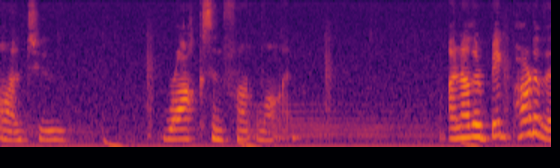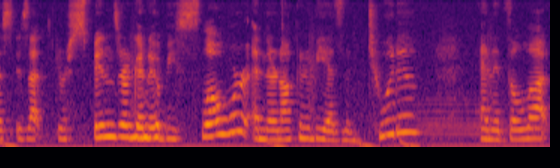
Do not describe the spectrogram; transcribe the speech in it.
onto rocks in front lawn. Another big part of this is that your spins are going to be slower and they're not going to be as intuitive and it's a lot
